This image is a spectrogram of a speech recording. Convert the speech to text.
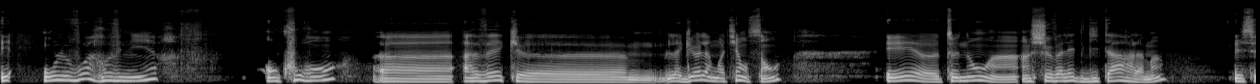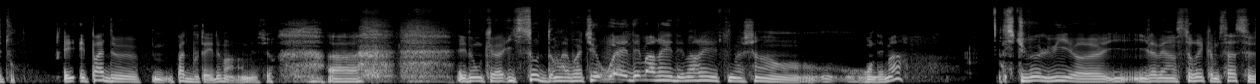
Et on le voit revenir en courant avec la gueule à moitié en sang et tenant un, chevalet de guitare à la main, et c'est tout. Et, pas de pas de bouteille de vin, hein, bien sûr. et donc il saute dans la voiture, ouais, démarrer, démarrer, tout machin, on démarre si tu veux, lui, euh, il avait instauré comme ça ce,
